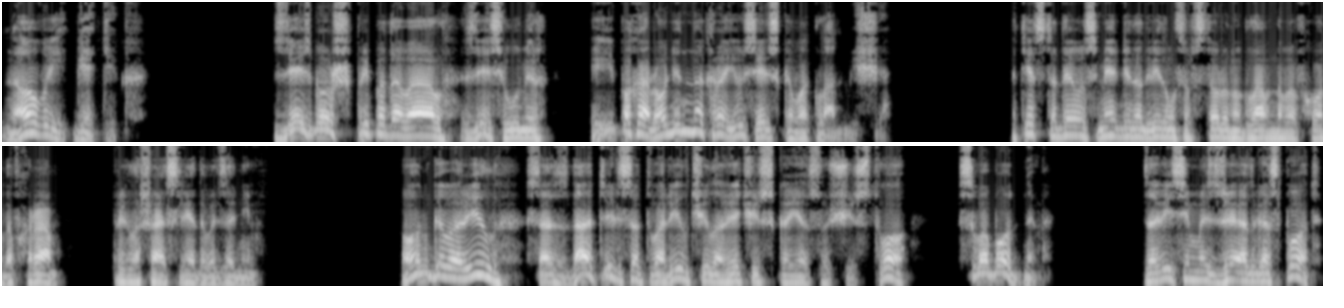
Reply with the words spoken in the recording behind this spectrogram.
Новый Гетик. Здесь Гош преподавал, здесь умер и похоронен на краю сельского кладбища. Отец Тадеус медленно двинулся в сторону главного входа в храм, приглашая следовать за ним. Он говорил, Создатель сотворил человеческое существо свободным. Зависимость же от господ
